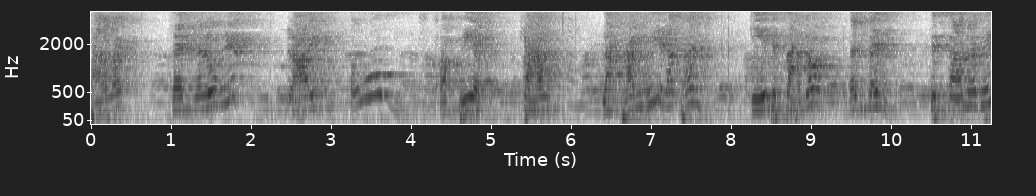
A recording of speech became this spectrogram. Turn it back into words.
จ่าไว้เสร็จนะลูกนี้ไหลตุ้มปับเพียบกล่าวหลักพันพี่หลักพันกี่สิบสามรอบเต็มเต็ม สิบสามนาที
